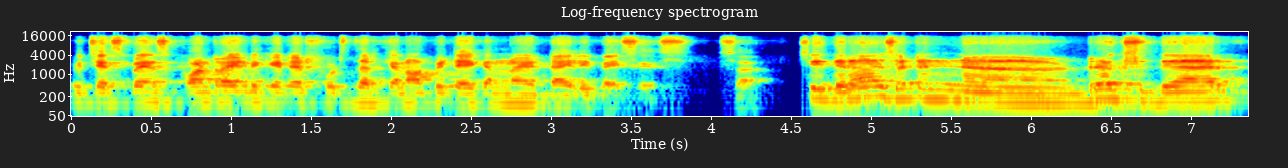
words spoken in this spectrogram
which explains contraindicated foods that cannot be taken on a daily basis. So. See, there are certain uh, drugs, they are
